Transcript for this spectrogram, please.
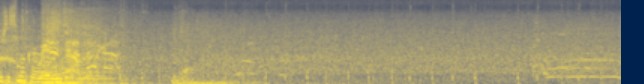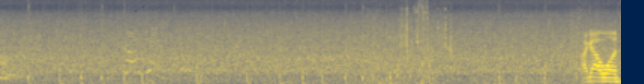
There's a smoker around. I got one.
